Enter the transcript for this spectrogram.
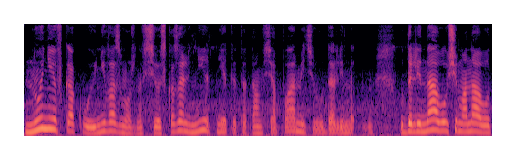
но ни в какую, невозможно. Все, сказали, нет, нет, это там вся память удалена, удалена. В общем, она вот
